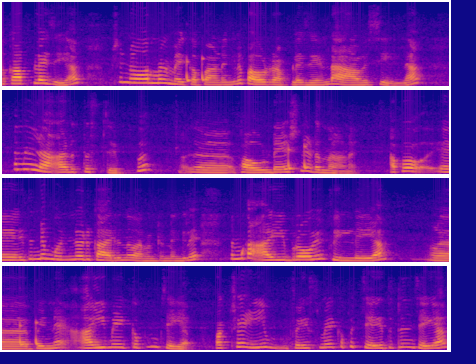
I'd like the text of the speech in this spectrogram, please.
ഒക്കെ അപ്ലൈ ചെയ്യാം. പക്ഷെ നോർമൽ മേക്കപ്പ് ആണെങ്കിൽ പൗഡർ അപ്ലൈ ചെയ്യേണ്ട ആവശ്യമില്ല. നമ്മൾ അടുത്ത സ്റ്റെപ്പ് ഫൗണ്ടേഷൻ ഇടുന്നതാണ്. അപ്പോൾ ഇതിന്റെ മുന്നൊരു കാര്യം എന്ന് പറഞ്ഞിട്ടുണ്ടെങ്കിൽ നമുക്ക് ഐബ്രോയും ഫില്ല് ചെയ്യാം. പിന്നെ ഐ മേക്കപ്പും ചെയ്യാം. പക്ഷേ ഈ ഫേസ് മേക്കപ്പ് ചെയ്തിട്ടും ചെയ്യാം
